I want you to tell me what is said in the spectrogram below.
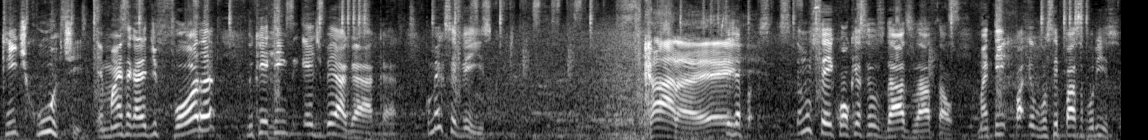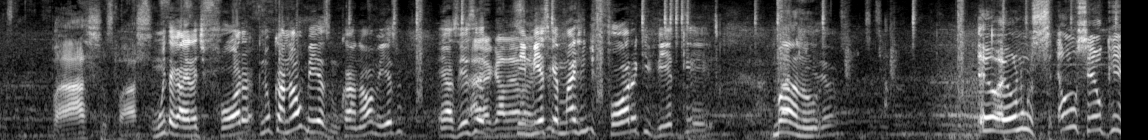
quem te curte, é mais a galera de fora do que quem é de BH, cara. Como é que você vê isso? Cara, é. Eu não sei qual que são seus dados lá e tal, mas tem, você passa por isso? Passo, passo. Muita galera de fora, no canal mesmo, o canal mesmo. É, às vezes é- a galera tem mês de- que é mais gente de fora que vê do que. Mano, eu, eu, não, eu não sei o que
